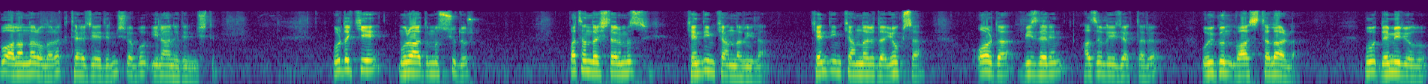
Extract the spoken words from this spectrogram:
bu alanlar olarak tercih edilmiş ve bu ilan edilmişti. Buradaki muradımız şudur. Vatandaşlarımız kendi imkanlarıyla, kendi imkanları da yoksa orada bizlerin hazırlayacakları uygun vasıtalarla bu demiryolu,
